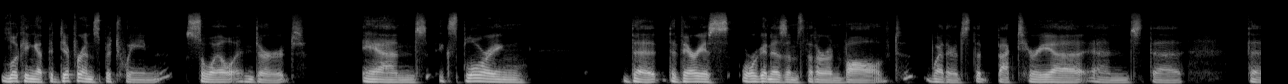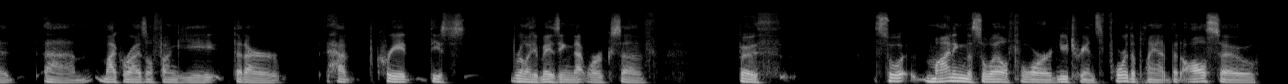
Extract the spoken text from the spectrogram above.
looking at the difference between soil and dirt and exploring the the various organisms that are involved whether it's the bacteria and the the um, mycorrhizal fungi that are have create these really amazing networks of both so mining the soil for nutrients for the plant, but also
